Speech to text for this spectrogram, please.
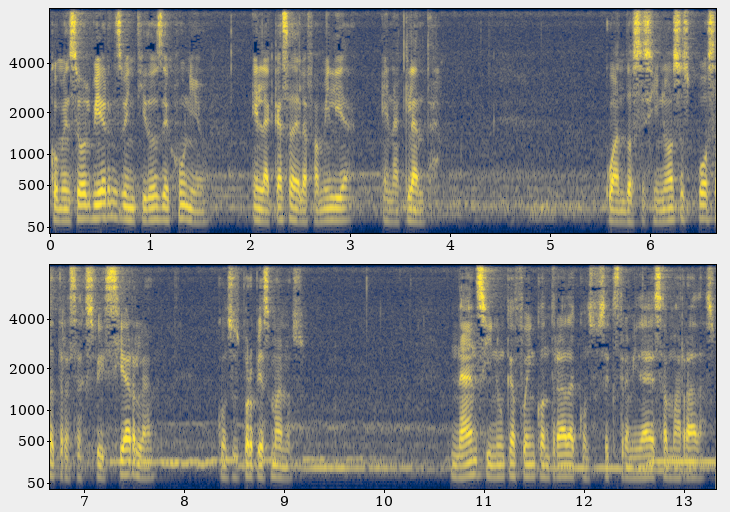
comenzó el viernes 22 de junio en la casa de la familia en Atlanta, cuando asesinó a su esposa tras asfixiarla con sus propias manos. Nancy nunca fue encontrada con sus extremidades amarradas.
